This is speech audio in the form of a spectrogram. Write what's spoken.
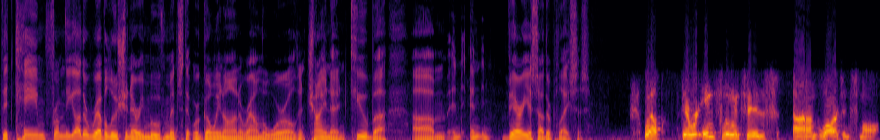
that came from the other revolutionary movements that were going on around the world in China and Cuba um, and, and various other places? Well, there were influences um, large and small.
